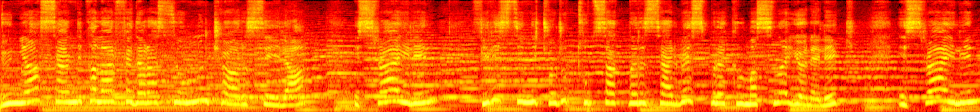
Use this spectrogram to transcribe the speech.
Dünya Sendikalar Federasyonu'nun çağrısıyla İsrail'in Filistinli çocuk tutsakları serbest bırakılmasına yönelik İsrail'in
